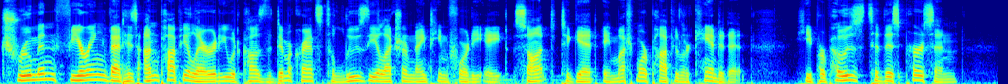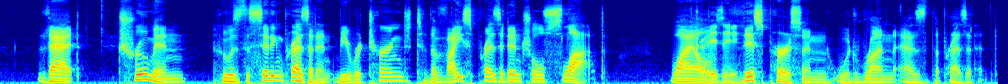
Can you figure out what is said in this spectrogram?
Truman, fearing that his unpopularity would cause the Democrats to lose the election of 1948, sought to get a much more popular candidate. He proposed to this person that Truman, who was the sitting president, be returned to the vice presidential slot, while Crazy. this person would run as the president.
